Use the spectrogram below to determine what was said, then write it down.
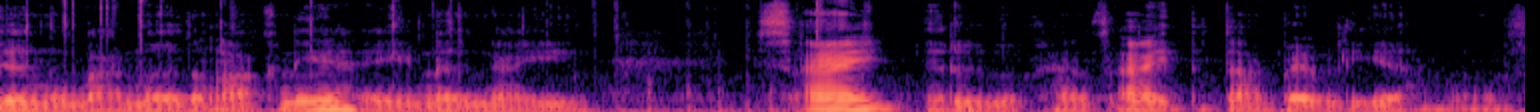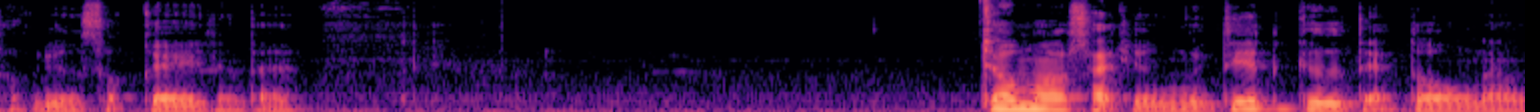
យើងនឹងបានមើលទាំងអស់គ្នាហើយនៅថ្ងៃស្អែកឬខាងស្អែកទៅតាមពេលវេលាសុកយើងសុកគេអញ្ចឹងទៅចូលមកសាច់រឿងមួយទៀតគឺតកតងនឹង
